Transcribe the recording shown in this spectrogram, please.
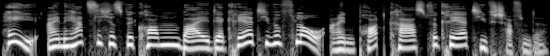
Hey, ein herzliches Willkommen bei Der Kreative Flow, ein Podcast für Kreativschaffende.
